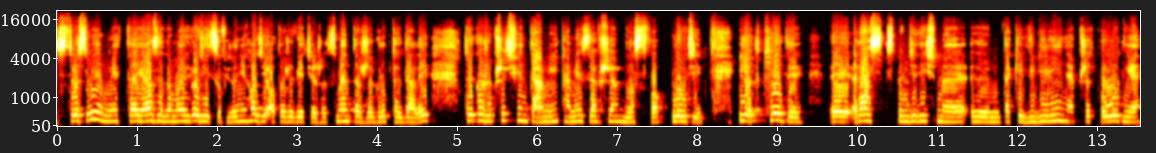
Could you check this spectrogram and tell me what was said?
stresuje mnie ta jazda do moich rodziców i to nie chodzi o to, że wiecie, że cmentarz, że grób, tak dalej, tylko że przed świętami tam jest zawsze mnóstwo ludzi. I od kiedy e, raz spędziliśmy takie wigilijne przedpołudnie,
